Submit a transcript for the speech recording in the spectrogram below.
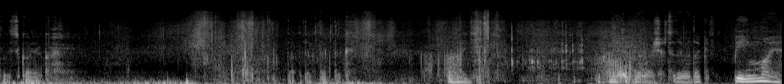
Слизька яка. Так, так, так, так. Погоди, давай, зараз тебе так піймає.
